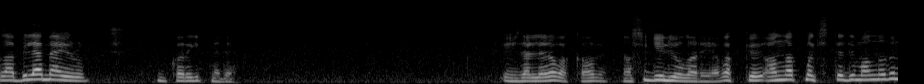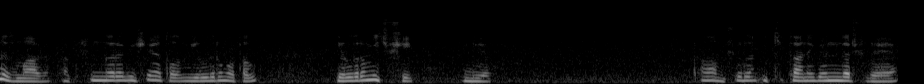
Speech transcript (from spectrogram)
Valla bilemiyorum. Şu Yukarı gitmedi. Şu ejderlere bak abi. Nasıl geliyorlar ya. Bak anlatmak istediğimi anladınız mı abi? Bak şunlara bir şey atalım. Yıldırım atalım. Yıldırım hiçbir şey diyor. Tamam şuradan iki tane gönder şuraya.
